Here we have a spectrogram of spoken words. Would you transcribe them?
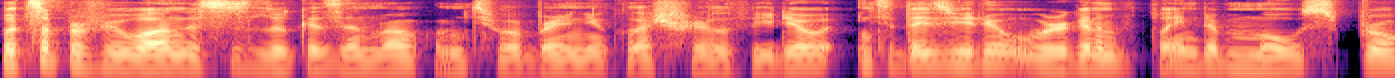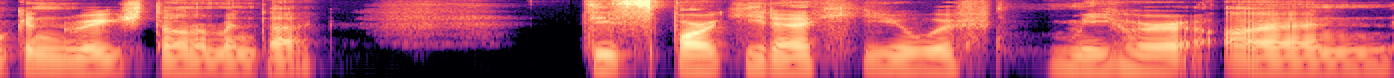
What's up everyone, this is Lucas and welcome to a brand new Clash Royale video. In today's video, we're gonna be playing the most broken Rage Tournament deck. This Sparky deck here with Mihur and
